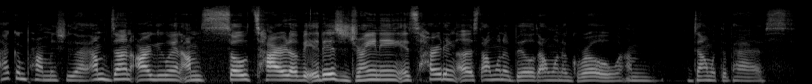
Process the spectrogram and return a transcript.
I can promise you that. I'm done arguing. I'm so tired of it. It is draining. It's hurting us. I want to build. I want to grow. I'm done with the past.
